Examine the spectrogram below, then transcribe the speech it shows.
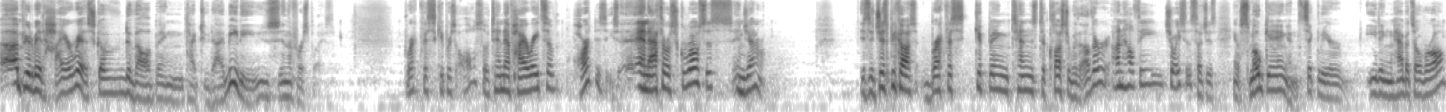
uh, appear to be at higher risk of developing type 2 diabetes in the first place. Breakfast skippers also tend to have higher rates of heart disease, and atherosclerosis in general. Is it just because breakfast skipping tends to cluster with other unhealthy choices, such as you know, smoking and sicklier eating habits overall?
